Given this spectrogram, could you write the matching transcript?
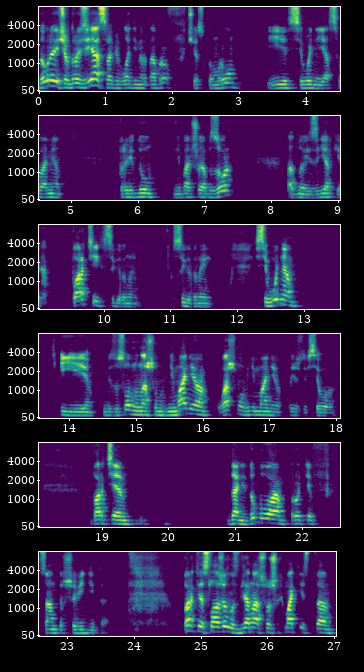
Добрый вечер, друзья. С вами Владимир Добров, Ческом.ру. И сегодня я с вами проведу небольшой обзор одной из ярких партий, сыгранной, сыгранной сегодня. И, безусловно, нашему вниманию, вашему вниманию, прежде всего, партия Дани Дубова против Санта Шаведита. Партия сложилась для нашего шахматиста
